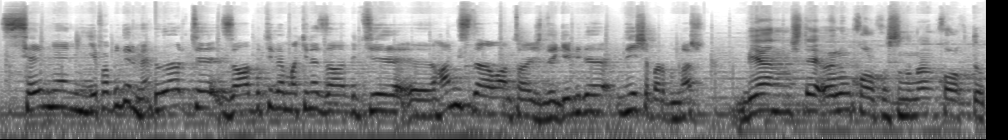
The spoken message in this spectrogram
sevmeyen yapabilir mi? Güverte zabiti ve makine zabiti e, hangisi daha avantajlı? Gemide ne iş yapar bunlar? bir an işte ölüm korkusundan korktum.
